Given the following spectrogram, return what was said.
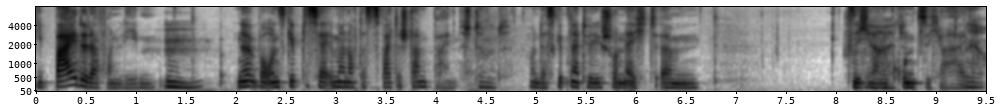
die beide davon leben. Ne, bei uns gibt es ja immer noch das zweite Standbein. Stimmt. Und das gibt natürlich schon echt ähm, schon so eine Sicherheit. Grundsicherheit. Ja.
